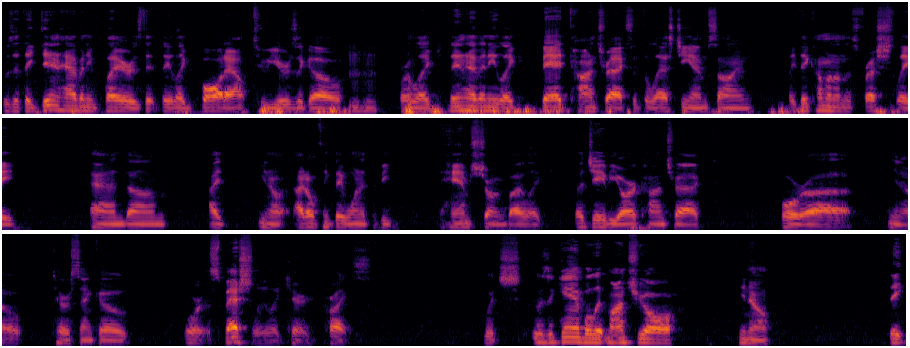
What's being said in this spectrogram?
was that they didn't have any players that they like bought out two years ago hmm or like they didn't have any like bad contracts that the last GM signed. Like they come in on this fresh slate, and um, I, you know, I don't think they want it to be hamstrung by like a JVR contract or uh, you know Tarasenko, or especially like Carey Price, which it was a gamble that Montreal, you know, they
